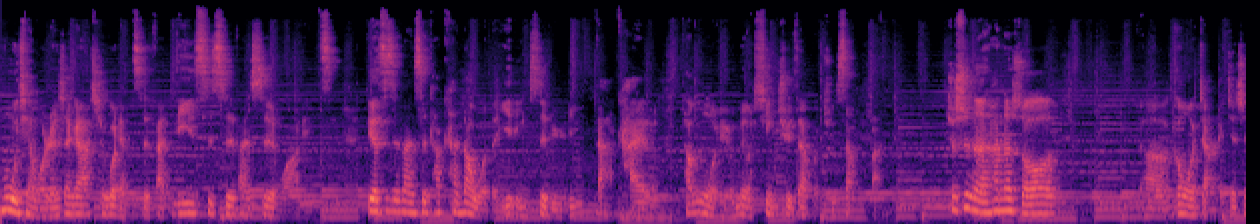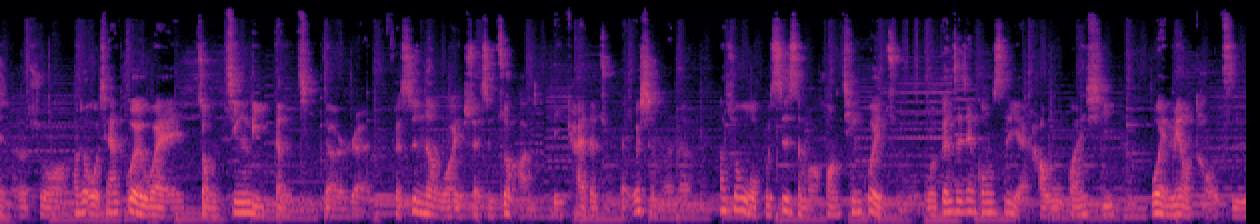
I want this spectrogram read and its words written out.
目前我人生跟他吃过两次饭，第一次吃饭是我要离职，第二次吃饭是他看到我的一零四履历打开了，他问我有没有兴趣再回去上班，就是呢，他那时候。呃，跟我讲了一件事情，他就说，他说我现在贵为总经理等级的人，可是呢，我也随时做好离开的准备。为什么呢？他说我不是什么皇亲贵族，我跟这间公司也毫无关系，我也没有投资，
